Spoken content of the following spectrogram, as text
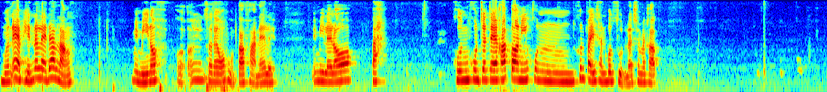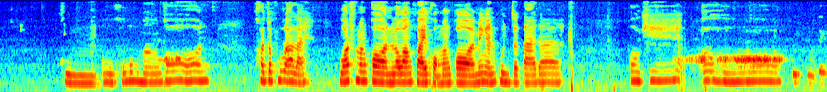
เหมือนแอบเห็นอะไรด้านหลัง ไม่มีเนาะเออแสดงว่าผมตาฝาดแน่เลย ไม่มีอะไรหรอกไปคุณคุณเจเจครับ ตอนนี้คุณขึ้นไปชั้นบนสุดแล้วใช่ไหมครับ คุณโอ้โหมังกร เขาจะพูดอะไรวอชมังกร ระวังไฟของมังกร ไม่งั้นคุณจะตายได้ โอเค โอ้โหดูเด็ก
